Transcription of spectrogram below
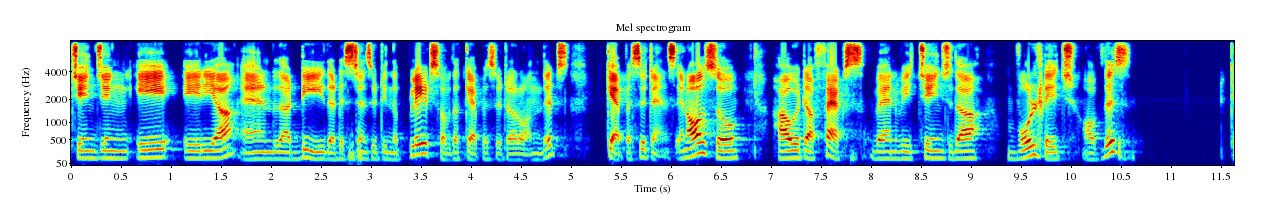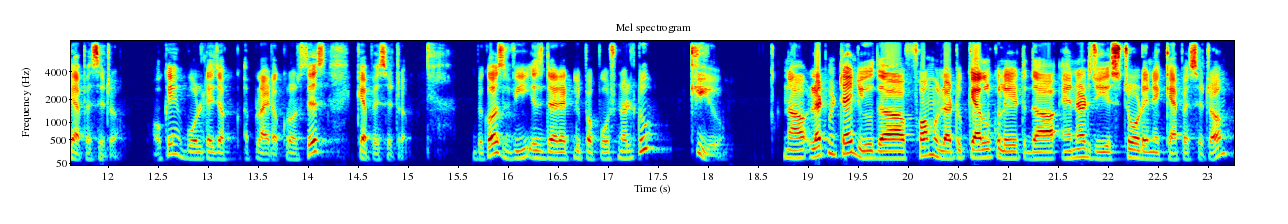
changing a area and the d the distance between the plates of the capacitor on its capacitance and also how it affects when we change the voltage of this capacitor. Okay voltage applied across this capacitor because v is directly proportional to q now let me tell you the formula to calculate the energy stored in a capacitor.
